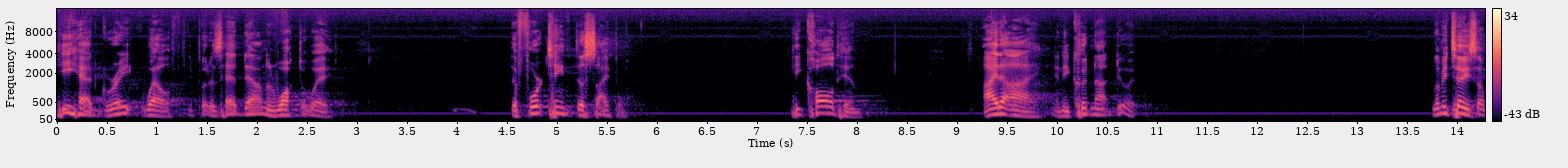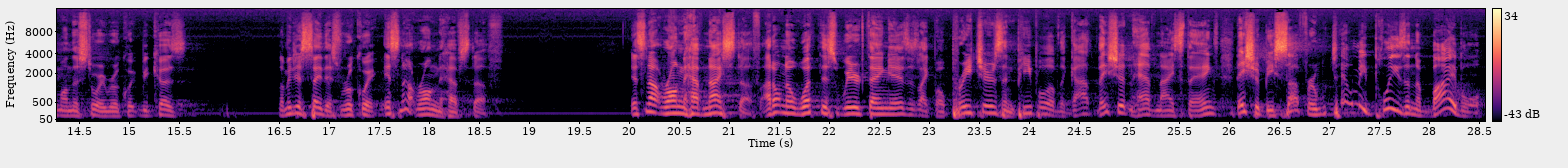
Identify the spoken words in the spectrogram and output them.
he had great wealth. He put his head down and walked away. The 14th disciple. He called him eye to eye and he could not do it. Let me tell you something on this story, real quick, because let me just say this real quick. It's not wrong to have stuff. It's not wrong to have nice stuff. I don't know what this weird thing is. It's like, well, preachers and people of the God, they shouldn't have nice things. They should be suffering. Tell me, please, in the Bible,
